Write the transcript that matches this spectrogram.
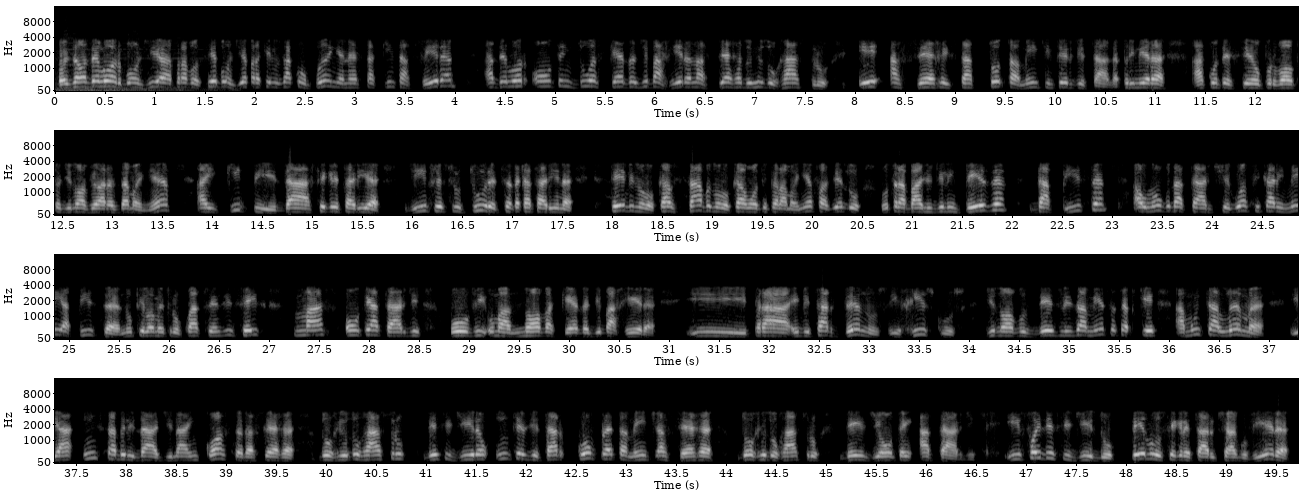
Pois não, Adelor, bom dia para você, bom dia para quem nos acompanha nesta quinta-feira. Adelor, ontem duas quedas de barreira na Serra do Rio do Rastro e a serra está totalmente interditada. A primeira aconteceu por volta de 9 horas da manhã. A equipe da Secretaria de Infraestrutura de Santa Catarina esteve no local, estava no local ontem pela manhã fazendo o trabalho de limpeza da pista. Ao longo da tarde chegou a ficar em meia pista no quilômetro 406, mas ontem à tarde houve uma nova queda de barreira. E para evitar danos e riscos de novos deslizamentos, até porque há muita lama e a instabilidade na encosta da Serra do Rio do Rastro, decidiram interditar completamente a Serra do Rio do Rastro desde ontem à tarde. E foi decidido pelo secretário Tiago Vieira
